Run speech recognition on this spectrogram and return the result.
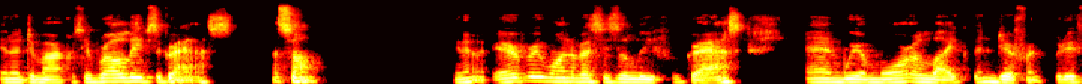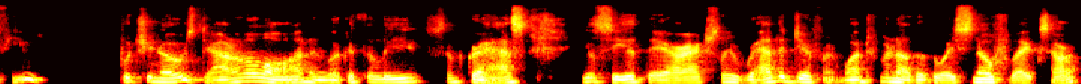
in a democracy? We're all leaves of grass. That's all. You know, every one of us is a leaf of grass, and we are more alike than different. But if you put your nose down on the lawn and look at the leaves of grass, you'll see that they are actually rather different one from another, the way snowflakes are.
